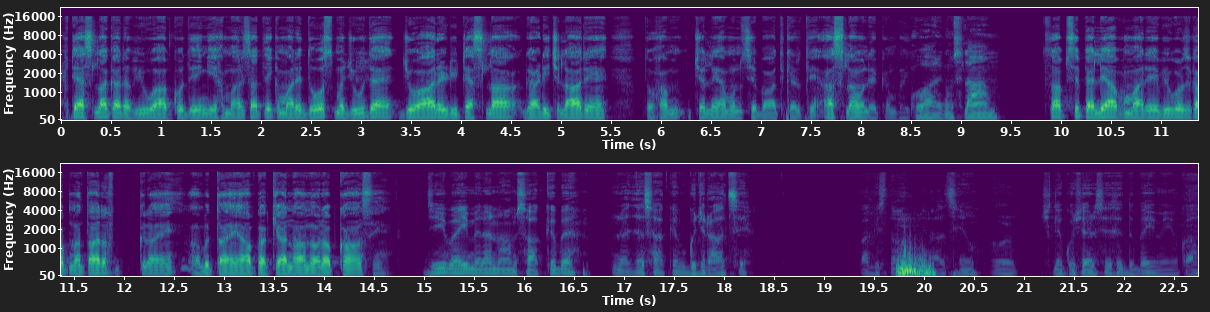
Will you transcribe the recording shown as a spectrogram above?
टेस्ला का रिव्यू आपको देंगे। हमारे साथ एक हमारे दोस्त मौजूद हैं जो ऑलरेडी टेस्ला गाड़ी चला रहे हैं। तो हम चलें हम उनसे बात करते हैं। अस्सलाम वालेकुम भाई। वालेकुम सलाम। सबसे पहले आप हमारे व्यूवर्स का अपना तारफ़ कराएँ आप बताएँ आपका क्या नाम है और आप कहाँ से हैं? जी भाई मेरा नाम साकिब है राजा साकिब गुजरात से। पाकिस्तान गुजरात से हूँ और पिछले कुछ अरसे से दुबई में हूँ काम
